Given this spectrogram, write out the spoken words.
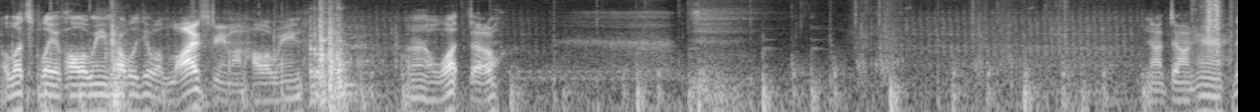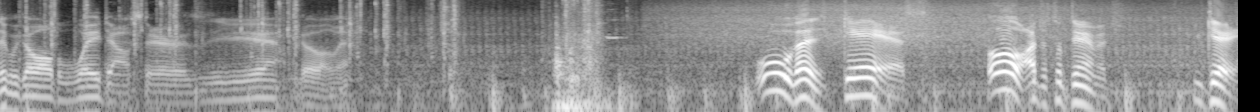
a Let's Play of Halloween, probably do a live stream on Halloween. I don't know what, though. Not down here. I think we go all the way downstairs. Yeah, go all the way. Ooh, that is gas. Oh, I just took damage. You gay.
